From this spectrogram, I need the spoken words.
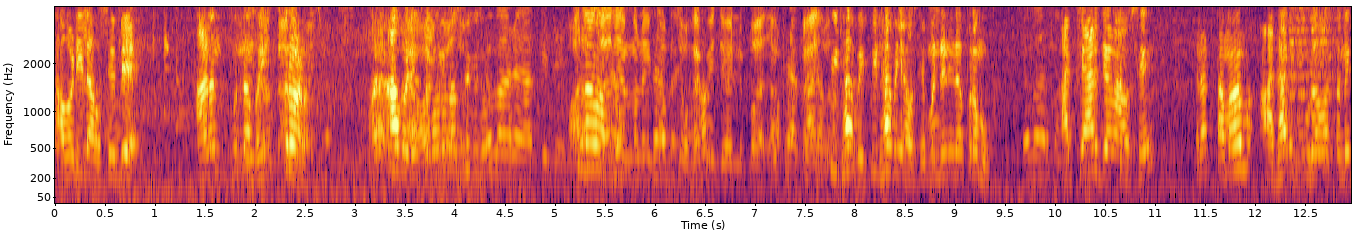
આ વડીલ આવશે બે. આણંદપુરના ભાઈ ત્રણ. અને આ વડીલ તમારું નામ શું કીધું. પીઠાભાઈ પીઠાભાઈ આવશે મંડળીના પ્રમુખ. આ ચાર જણા આવશે અને તમામ આધાર પુરાવા તમે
